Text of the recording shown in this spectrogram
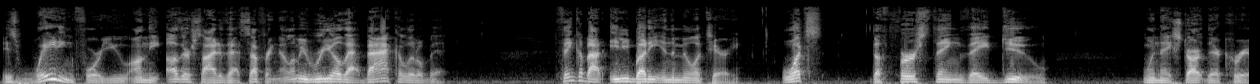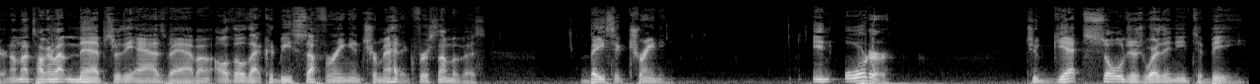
is waiting for you on the other side of that suffering. Now, let me reel that back a little bit. Think about anybody in the military. What's the first thing they do when they start their career? And I'm not talking about MEPS or the ASVAB, uh, although that could be suffering and traumatic for some of us. Basic training. In order to get soldiers where they need to be,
